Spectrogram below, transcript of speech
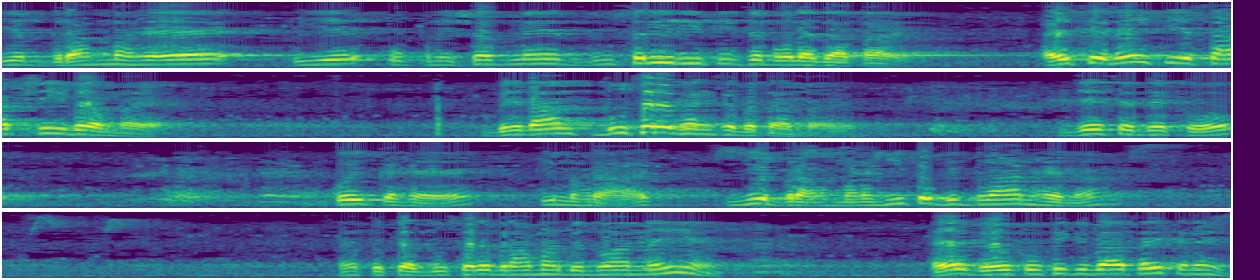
ये ब्रह्म है, ये उपनिषद में दूसरी रीति से बोला जाता है। ऐसे नहीं कि ये साक्षी ब्रह्म है। वेदांत दूसरे ढंग से बताता है। जैसे देखो, कोई कहे कि महाराज, ये ब्राह्मण ही तो विद्वान है ना? है तो क्या दूसरे ब्राह्मण विद्वान नहीं है? है, बेवकूफ़ी की बात है कि नहीं?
